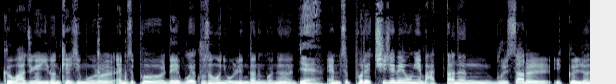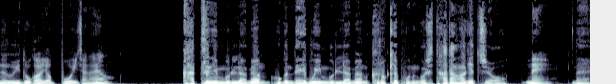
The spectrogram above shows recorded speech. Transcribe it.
그 와중에 이런 게시물을 엠스풀 내부의 구성원이 올린다는 거는 예. 엠스풀의 취재 내용이 맞다는 물살을 이끌려는 의도가 엿보이잖아요. 같은 인물이라면 혹은 내부 인물이라면 그렇게 보는 것이 타당하겠죠. 네. 네.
